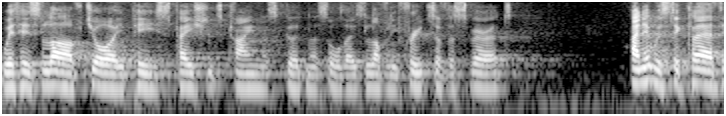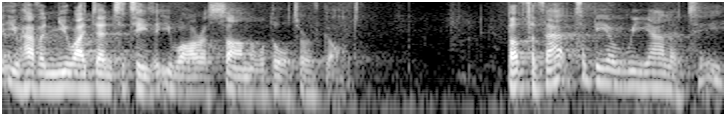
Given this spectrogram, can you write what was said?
with his love, joy, peace, patience, kindness, goodness, all those lovely fruits of the Spirit. And it was declared that you have a new identity, that you are a son or daughter of God. But for that to be a reality,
